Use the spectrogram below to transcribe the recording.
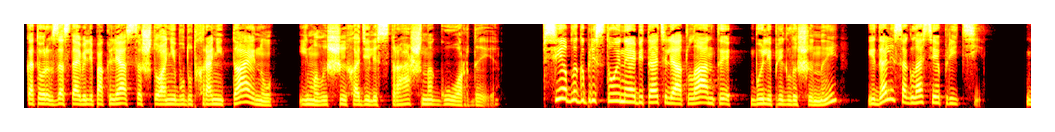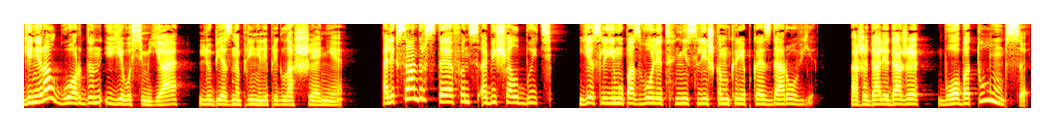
которых заставили поклясться, что они будут хранить тайну, и малыши ходили страшно гордые. Все благопристойные обитатели Атланты были приглашены — и дали согласие прийти. Генерал Гордон и его семья любезно приняли приглашение. Александр Стефанс обещал быть, если ему позволит не слишком крепкое здоровье. Ожидали даже Боба Тумпса,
